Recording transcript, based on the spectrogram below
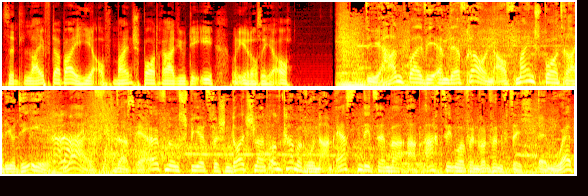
sind live dabei hier auf meinsportradio.de und ihr doch sicher auch. Die Handball-WM der Frauen auf meinsportradio.de. Live. Das Eröffnungsspiel zwischen Deutschland und Kamerun am 1. Dezember ab 18.55 Uhr. Im Web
